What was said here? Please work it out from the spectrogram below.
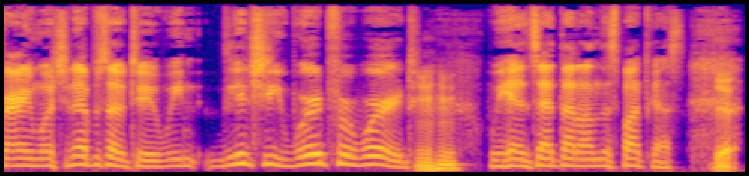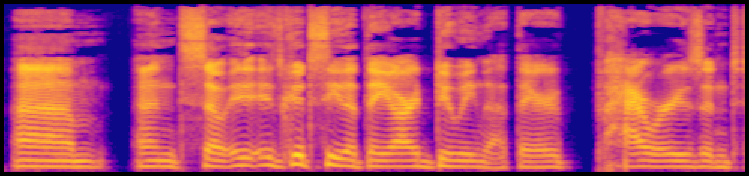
very much in episode two, we literally word for word, hmm we had said that on this podcast. Yeah. Um, and so it, it's good to see that they are doing that. Their powers and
